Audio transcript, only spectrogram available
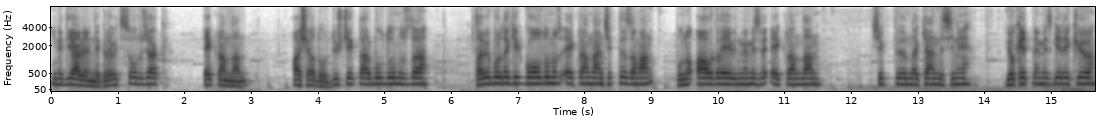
Yine diğerlerinde gravitesi olacak. Ekrandan aşağı doğru düşecekler bulduğumuzda. Tabi buradaki gold'umuz ekrandan çıktığı zaman bunu algılayabilmemiz ve ekrandan çıktığında kendisini yok etmemiz gerekiyor.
